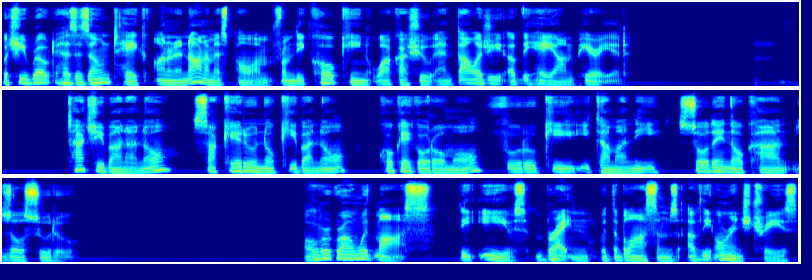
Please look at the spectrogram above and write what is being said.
which he wrote as his own take on an anonymous poem from the Kokin Wakashu anthology of the Heian period. Tachibana no Sakeru no kiba no kokegoro mo furuki itama ni sode no kan zosuru. Overgrown with moss, the eaves brighten with the blossoms of the orange trees.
